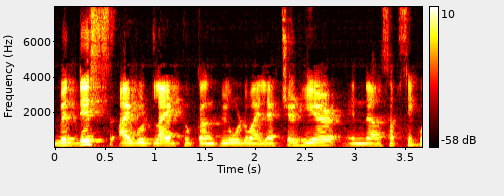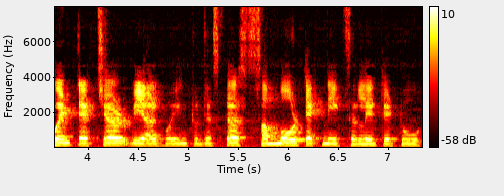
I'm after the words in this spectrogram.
with this, I would like to conclude my lecture here. In the subsequent lecture, we are going to discuss some more techniques related to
